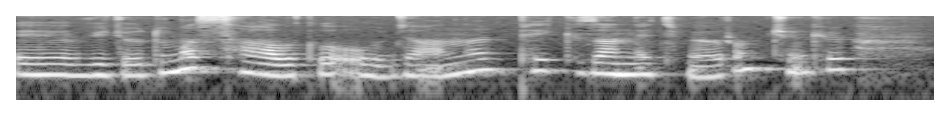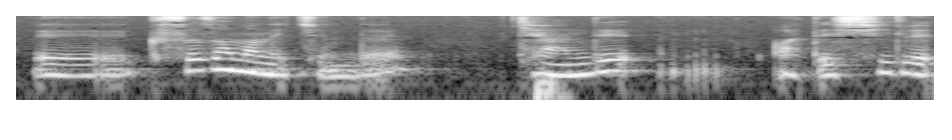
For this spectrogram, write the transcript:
e, vücuduma sağlıklı olacağını pek zannetmiyorum. Çünkü e, kısa zaman içinde kendi ateşiyle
